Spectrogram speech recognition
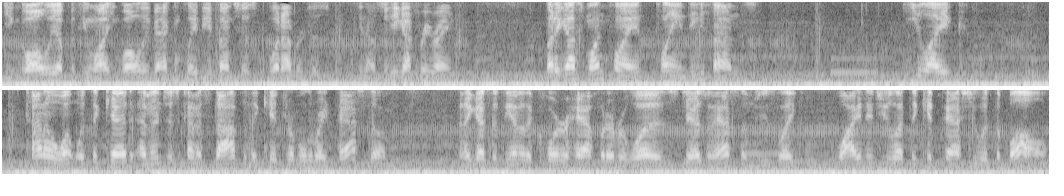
You can go all the way up if you want. You can go all the way back and play defense, just whatever. Just you know, so he got free reign. But I guess one point playing defense, he like kind of went with the kid and then just kind of stopped and the kid dribbled right past him. And I guess at the end of the quarter, half, whatever it was, Jasmine asked him, she's like, why did you let the kid pass you with the ball?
